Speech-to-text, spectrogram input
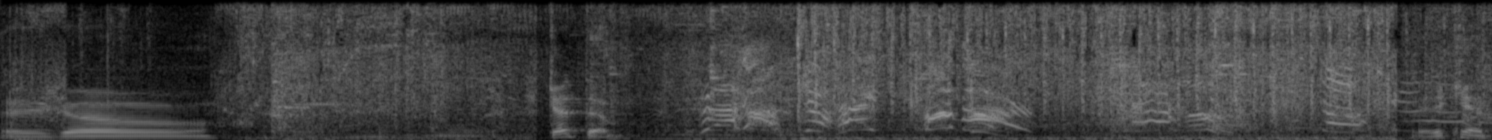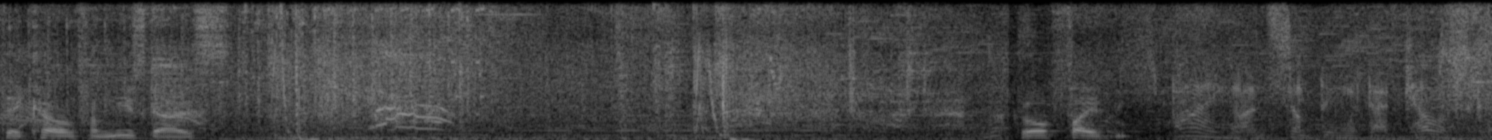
There you go. Get them. You can't take cover from these guys. Go fight. Spying on something with that telescope.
